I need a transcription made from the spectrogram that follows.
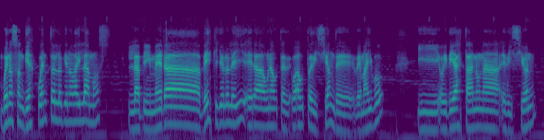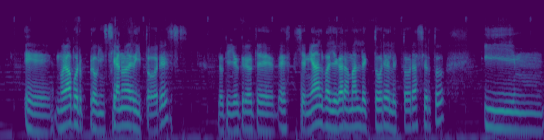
bueno, son 10 cuentos lo que no bailamos. La primera vez que yo lo leí era una auto, autoedición de, de Maibo y hoy día está en una edición eh, nueva por Provinciano Editores, lo que yo creo que es genial, va a llegar a más lectores, lectoras, ¿cierto? Y mm,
